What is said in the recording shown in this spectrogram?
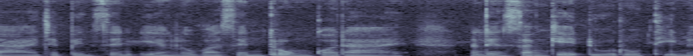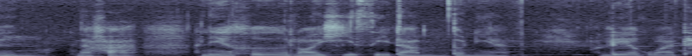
ได้จะเป็นเส้นเอียงหรือว่าเส้นตรงก็ได้ นักเรียนสังเกตดูรูปที่1นนะคะ อันนี้คือรอยขีดสีดำตัวนี้เรียกว่าแท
